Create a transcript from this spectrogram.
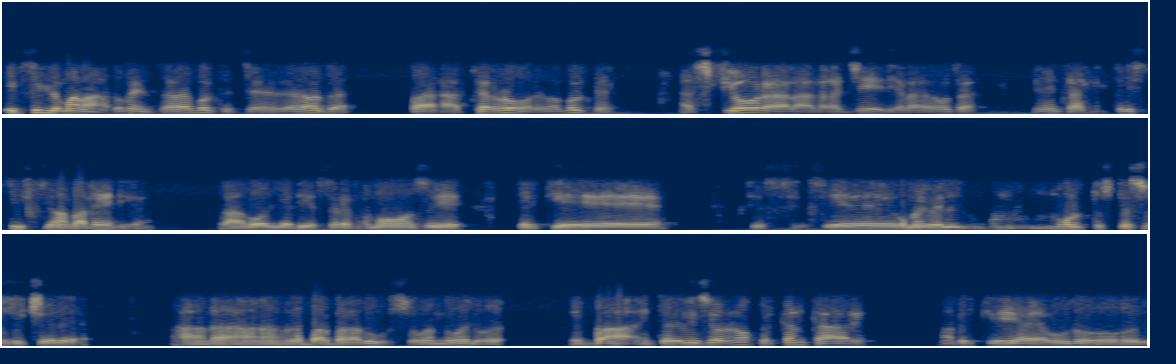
il figlio malato, pensa, a volte c'è una cosa fa terrore, a volte sfiora la tragedia, la cosa diventa tristissima, patetica, la voglia di essere famosi perché si, si- si è- come quel- molto spesso succede alla, alla Barbara D'Urso quando quello e va in televisione non per cantare ma perché hai avuto il,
